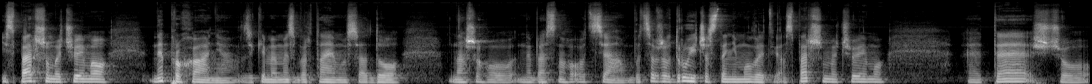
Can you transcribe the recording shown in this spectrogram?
І спершу ми чуємо не прохання, з якими ми звертаємося до нашого Небесного Отця, бо це вже в другій частині молитви. А спершу ми чуємо е, те, що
